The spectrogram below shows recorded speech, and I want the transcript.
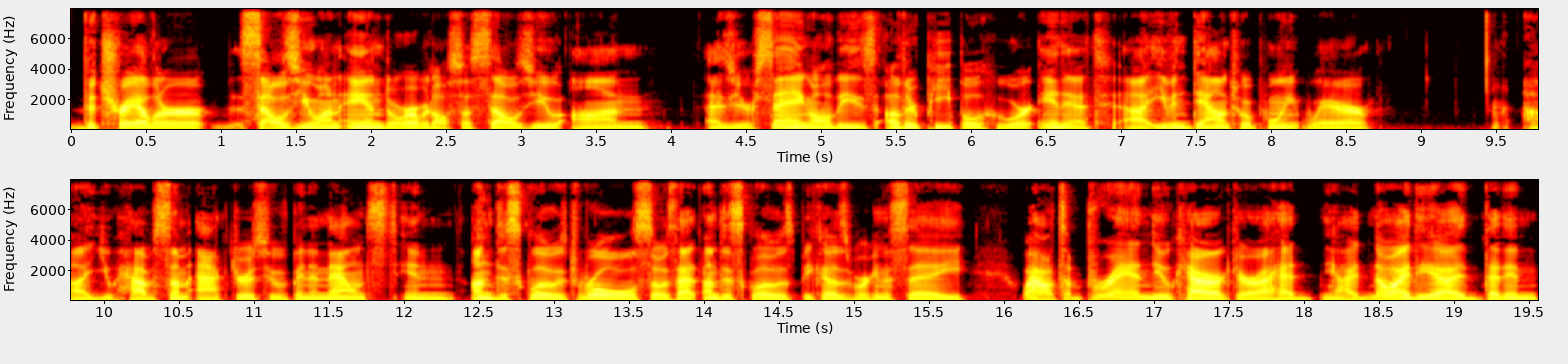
the trailer sells you on Andor, but also sells you on, as you're saying, all these other people who are in it, uh, even down to a point where uh, you have some actors who've been announced in undisclosed roles. So is that undisclosed because we're going to say wow, it's a brand new character. I had you know I had no idea I, that in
